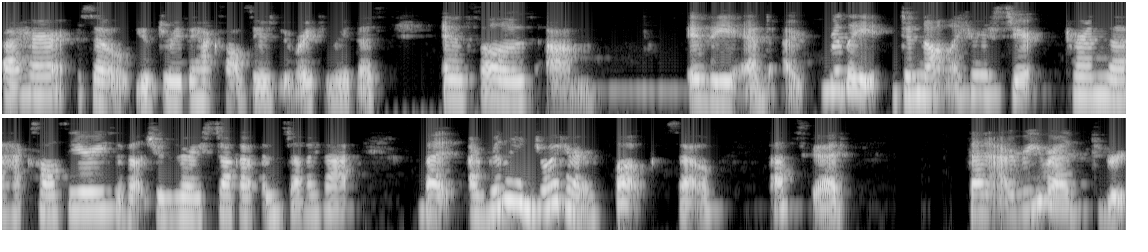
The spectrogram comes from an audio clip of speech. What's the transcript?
by her. So you have to read the Hall series before you can read this. And it follows um, Izzy, and I really did not like her, steer- her in the Hall series. I felt she was very stuck up and stuff like that. But I really enjoyed her book, so that's good. Then I reread through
